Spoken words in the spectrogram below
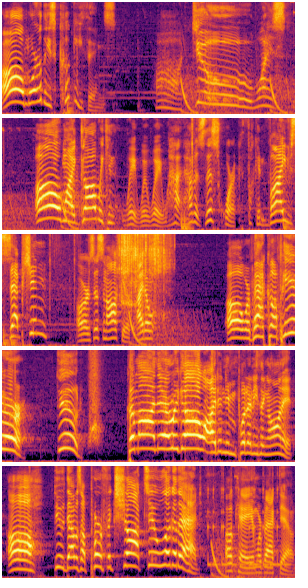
Oh, more of these cookie things. Oh, dude, what is... Oh my god, we can... Wait, wait, wait. How, how does this work? Fucking Viveception? Or is this an Oculus? I don't... Oh, we're back up here! Dude! Come on, there we go! I didn't even put anything on it. Oh, dude, that was a perfect shot, too. Look at that. Okay, and we're back down.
